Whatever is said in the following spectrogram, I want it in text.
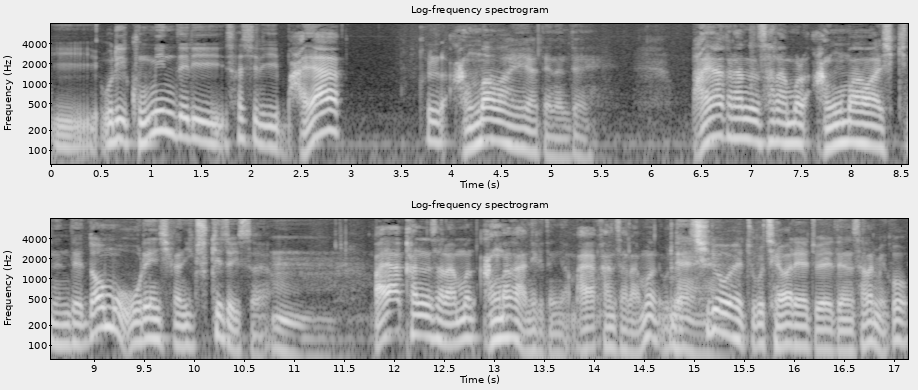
이, 우리 국민들이 사실 이 마약을 악마화해야 되는데, 마약을 하는 사람을 악마화 시키는데 너무 오랜 시간 익숙해져 있어요. 마약하는 사람은 악마가 아니거든요. 마약한 사람은 우리가 네. 치료해주고 재활해줘야 되는 사람이고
